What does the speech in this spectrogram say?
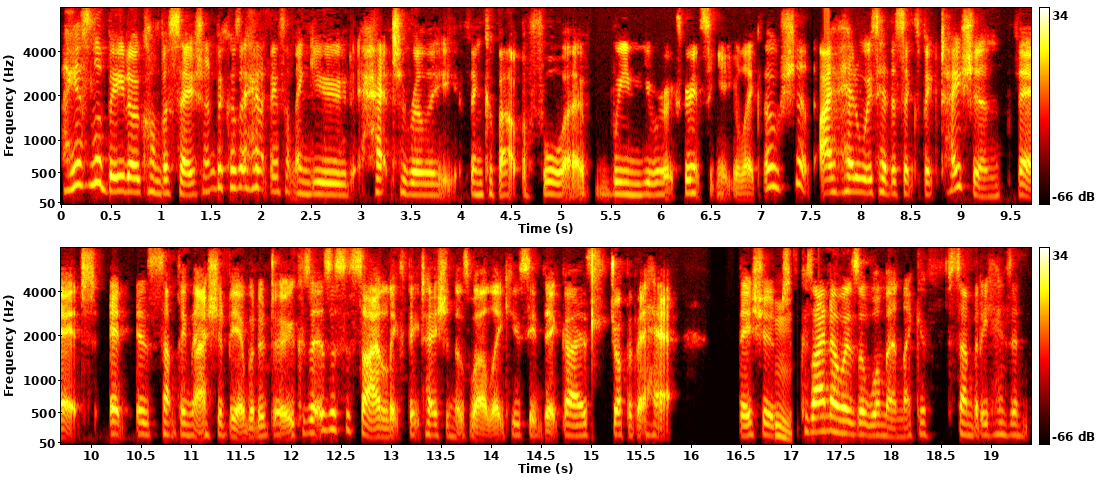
I guess libido conversation because it hadn't been something you'd had to really think about before when you were experiencing it. You're like, oh shit. I had always had this expectation that it is something that I should be able to do because it is a societal expectation as well. Like you said, that guys drop of a hat. They should, Hmm. because I know as a woman, like if somebody hasn't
